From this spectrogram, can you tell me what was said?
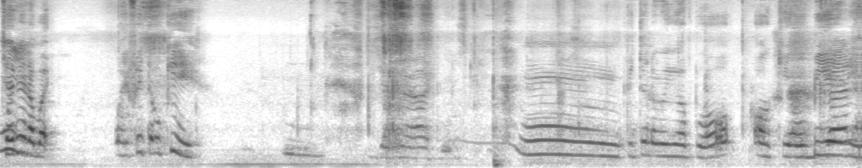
Macam mana nak buat? Wifi tak okey. Jangan. Hmm, kita nak bagi apa? Okey, OB ni.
